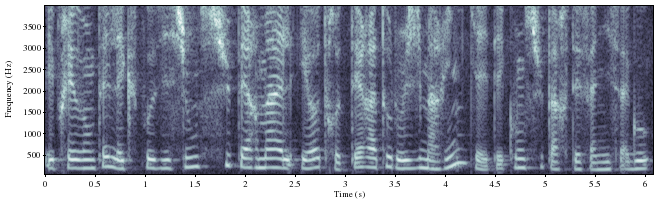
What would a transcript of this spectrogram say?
est présentée l'exposition Super Mal et autres tératologies marines qui a été conçue par Stéphanie Sago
